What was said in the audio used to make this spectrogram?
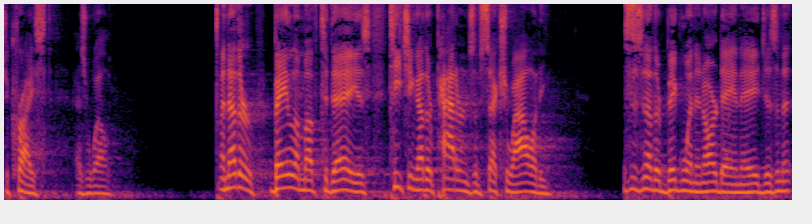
to Christ as well. Another Balaam of today is teaching other patterns of sexuality. This is another big one in our day and age, isn't it?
